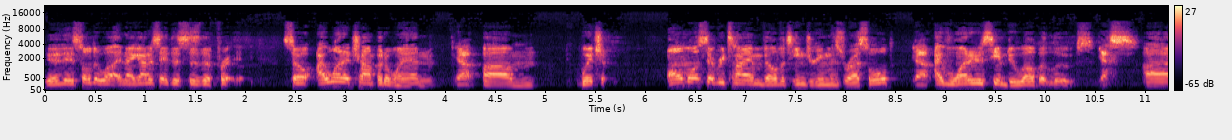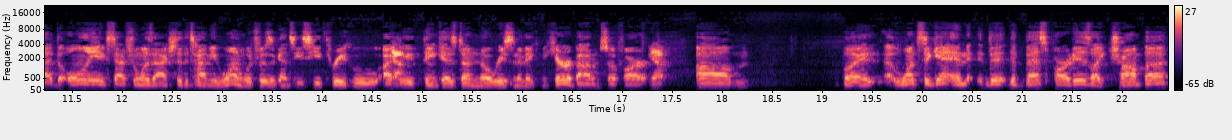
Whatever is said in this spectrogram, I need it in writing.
They they sold it well, and I got to say, this is the fir- so I wanted Ciampa to win, Yeah, um, which almost every time Velveteen Dream has wrestled, yeah, I've wanted to see him do well but lose. yes, Uh, the only exception was actually the time he won, which was against EC3, who I think has done no reason to make me care about him so far. Yep. Um, but once again, and the the best part is like Ciampa.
